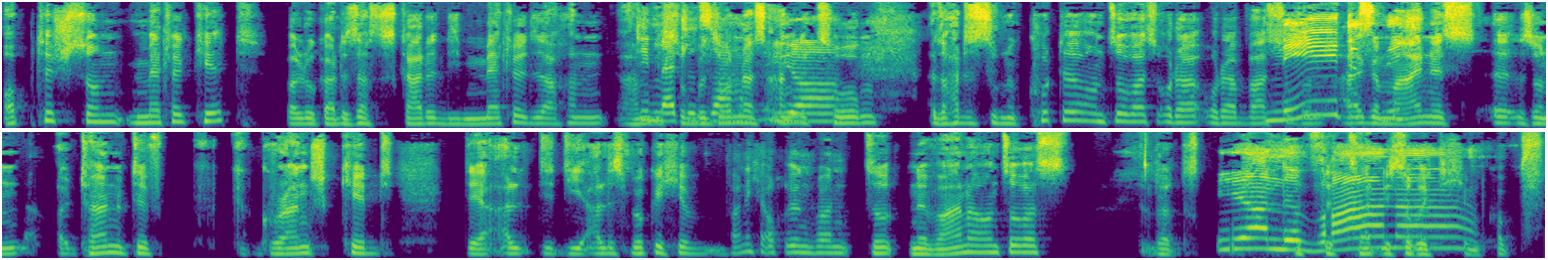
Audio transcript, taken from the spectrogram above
optisch so ein Metal-Kid? Weil du gerade sagst, gerade die Metal-Sachen haben die dich Metal so besonders angezogen. Ja. Also hattest du eine Kutte und sowas oder oder warst nee, du so ein allgemeines, äh, so ein Alternative Grunge-Kid, der all, die, die alles Mögliche, war nicht auch irgendwann so Nirvana und sowas? Das, ja, Nirvana. Halt nicht so richtig im Kopf.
